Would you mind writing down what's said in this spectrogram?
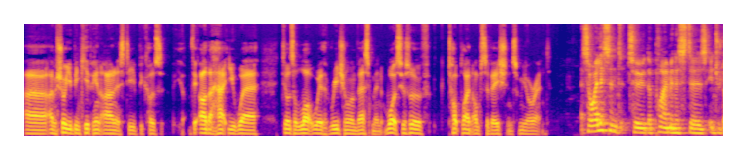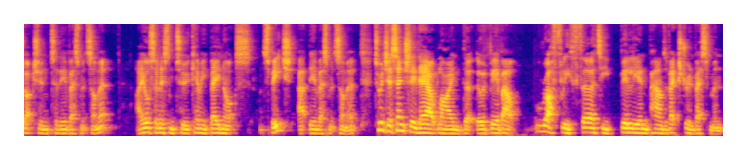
Uh, I'm sure you've been keeping an eye on it, Steve, because the other hat you wear deals a lot with regional investment. What's your sort of top line observations from your end? So I listened to the Prime Minister's introduction to the investment summit. I also listened to Kemi Badenoch's speech at the investment summit, to which essentially they outlined that there would be about roughly 30 billion pounds of extra investment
